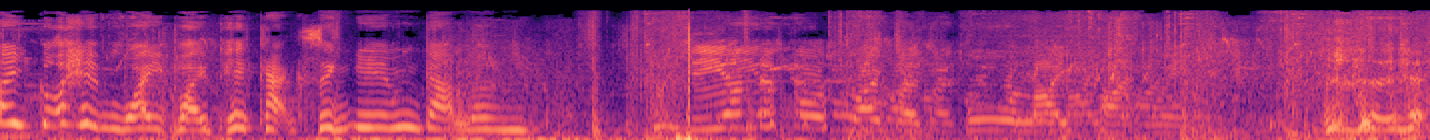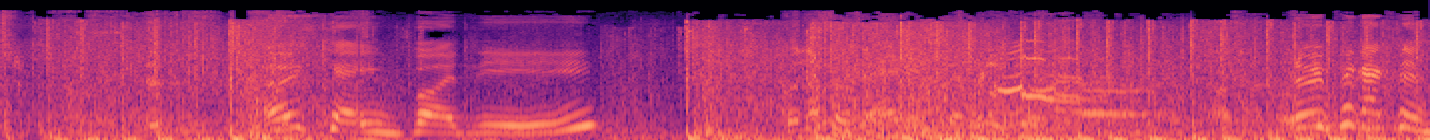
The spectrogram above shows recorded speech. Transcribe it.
I got him white by pickaxing him, Callum. The underscore striker has four lifetime wins. okay, buddy. Good with the edits, they're really good. Me pickaxe him.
